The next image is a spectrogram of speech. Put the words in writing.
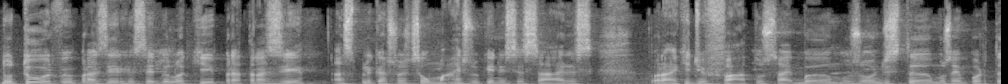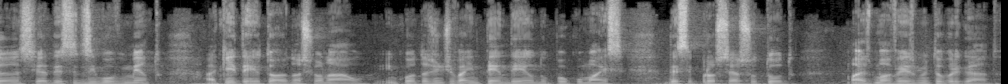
Doutor, foi um prazer recebê-lo aqui para trazer as explicações que são mais do que necessárias para que de fato saibamos onde estamos, a importância desse desenvolvimento aqui em território nacional, enquanto a gente vai entendendo um pouco mais desse processo todo. Mais uma vez, muito obrigado.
